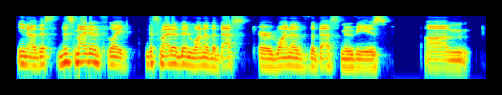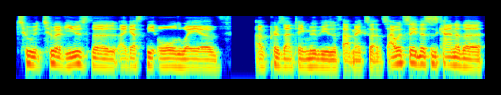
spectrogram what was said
you know this this might have like this might have been one of the best or one of the best movies um to to have used the I guess the old way of of presenting movies, if that makes sense. I would say this is kind of the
